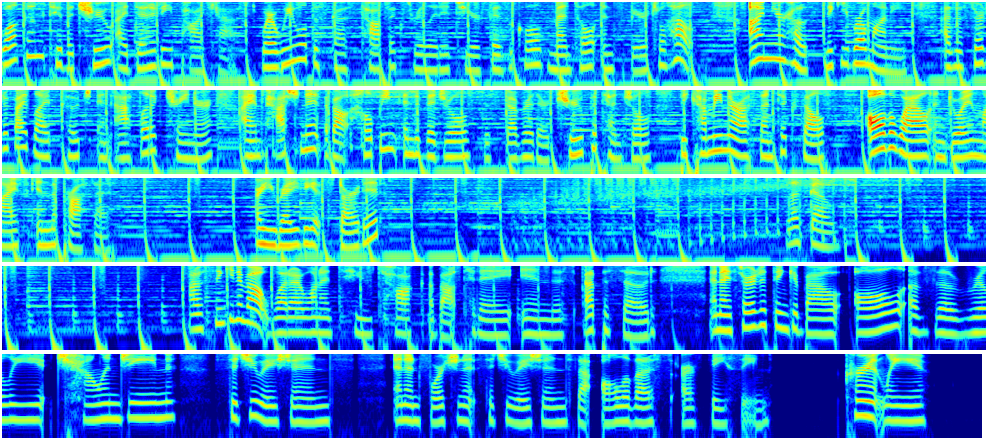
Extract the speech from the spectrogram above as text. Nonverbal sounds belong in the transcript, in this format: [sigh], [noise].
Welcome to the True Identity Podcast, where we will discuss topics related to your physical, mental, and spiritual health. I'm your host, Nikki Romani. As a certified life coach and athletic trainer, I am passionate about helping individuals discover their true potential, becoming their authentic self, all the while enjoying life in the process. Are you ready to get started? Let's go. I was thinking about what I wanted to talk about today in this episode, and I started to think about all of the really challenging situations and unfortunate situations that all of us are facing. Currently,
